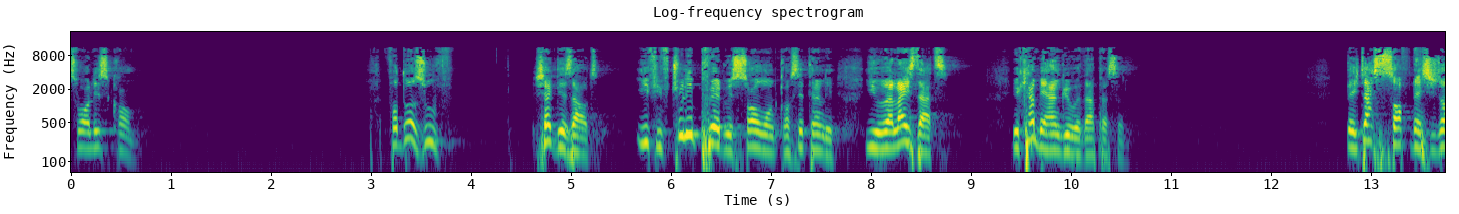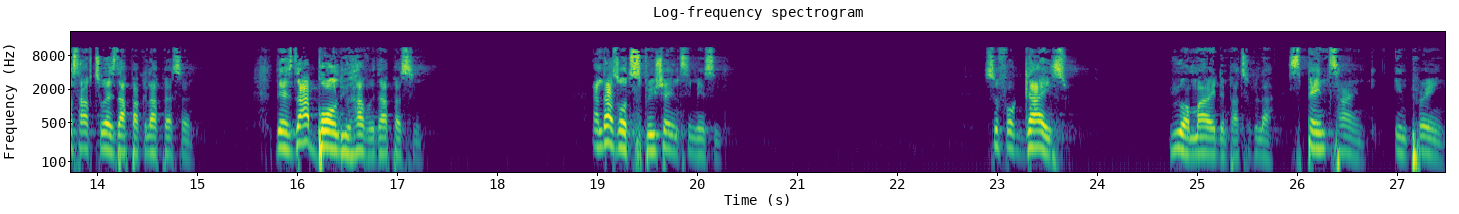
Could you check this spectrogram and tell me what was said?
to always come. For those who've, check this out. If you've truly prayed with someone consistently, you realize that you can't be angry with that person. There's just softness you just have towards that particular person. There's that bond you have with that person. And that's what spiritual intimacy. So for guys, you are married in particular, spend time in praying.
